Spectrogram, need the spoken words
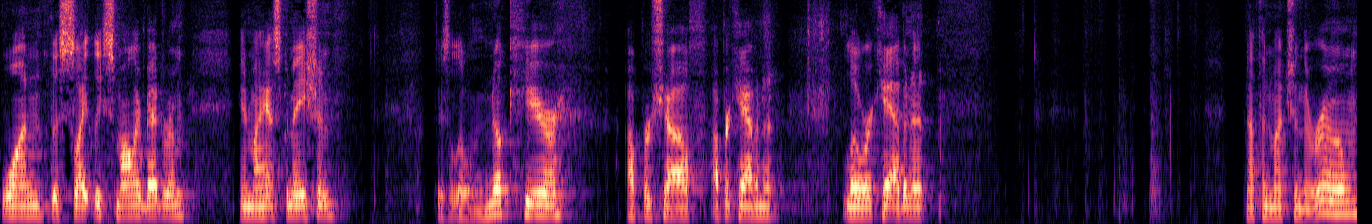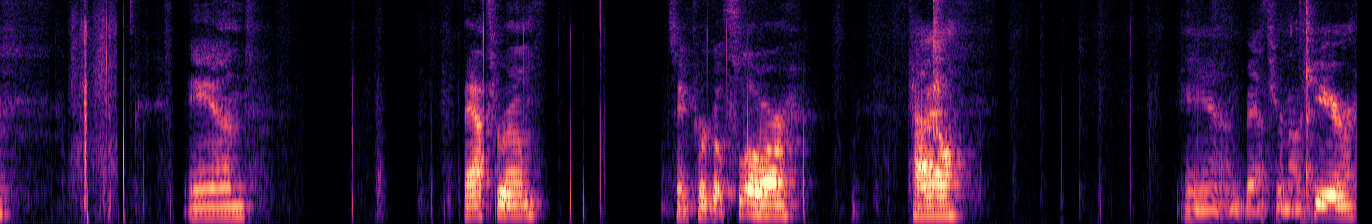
one, the slightly smaller bedroom in my estimation. There's a little nook here, upper shelf, upper cabinet, lower cabinet. Nothing much in the room. And bathroom, same pergo floor, tile, and bathroom out here.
